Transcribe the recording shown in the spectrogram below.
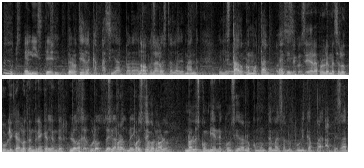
Pues, el ISTE. Sí, pero no tiene la capacidad para dar respuesta a la demanda. El Estado como tal. ¿eh? Si se considera problema de salud pública, lo tendrían que atender. Los seguros de gastos médicos por eso digo, no, no les conviene considerarlo como un tema de salud pública a pesar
